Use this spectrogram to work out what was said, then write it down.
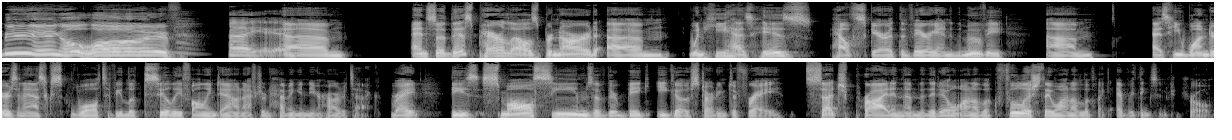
Being alive. Oh yeah, yeah. Um, and so this parallels Bernard um, when he has his health scare at the very end of the movie, um, as he wonders and asks Walt if he looked silly falling down after having a near heart attack. Right? These small seams of their big ego starting to fray. Such pride in them that they don't want to look foolish. They want to look like everything's in control.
